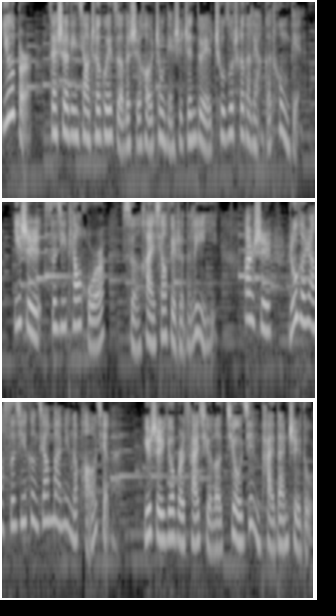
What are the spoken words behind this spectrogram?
，Uber 在设定轿车规则的时候，重点是针对出租车的两个痛点。一是司机挑活儿损害消费者的利益，二是如何让司机更加卖命的跑起来。于是 Uber 采取了就近派单制度，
